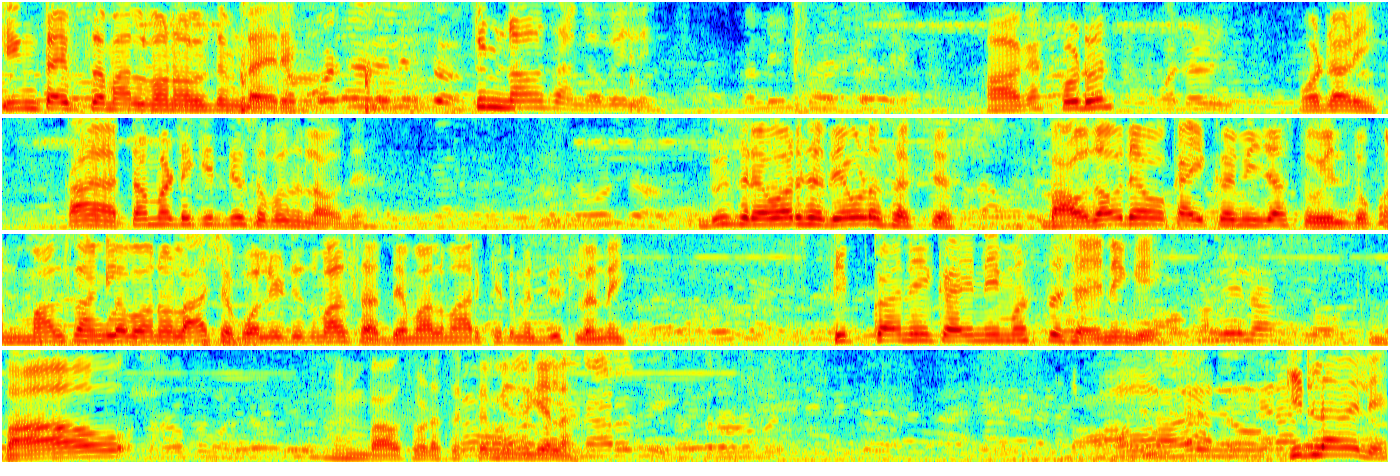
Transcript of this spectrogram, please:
किंग टाईपचा माल बनवला तुम्ही डायरेक्ट तुम्ही नाव सांगा पहिले. हा का? कुठून? वडाळी. काय टमाटे किती दिवसापासून लावते? दुसऱ्या वर्षात एवढं सक्सेस भाव जाऊ द्या काही कमी जास्त होईल तो पण माल चांगला बनवला अशा क्वालिटीचा माल सध्या माल मार्केटमध्ये दिसलं नाही. टिपका नाही काही नाही मस्त शायनिंग आहे. भाव भाव थोडासा कमीच गेला. किती लावेल हो?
